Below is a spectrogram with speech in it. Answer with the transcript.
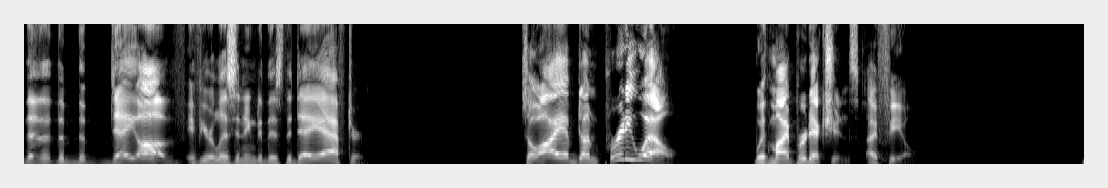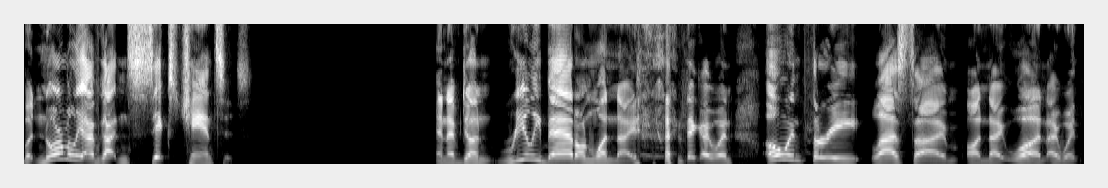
the, the, the, day of, if you're listening to this the day after. So I have done pretty well with my predictions, I feel. But normally I've gotten six chances and I've done really bad on one night. I think I went 0 and 3 last time on night 1. I went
